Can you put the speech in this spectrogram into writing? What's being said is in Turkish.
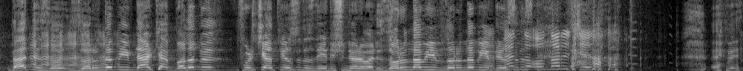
Ben de zor- zorunda mıyım derken bana mı fırça atıyorsunuz diye düşünüyorum hani. Zorunda mıyım, zorunda mıyım ben diyorsunuz. de onlar için Evet.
